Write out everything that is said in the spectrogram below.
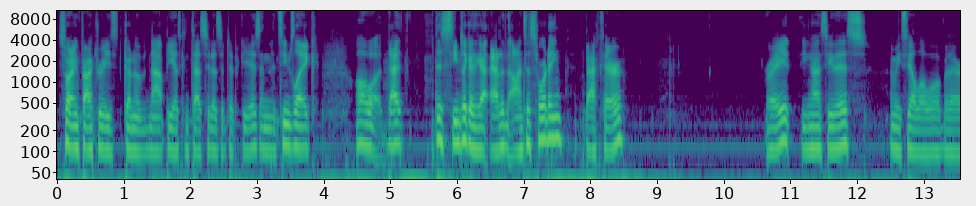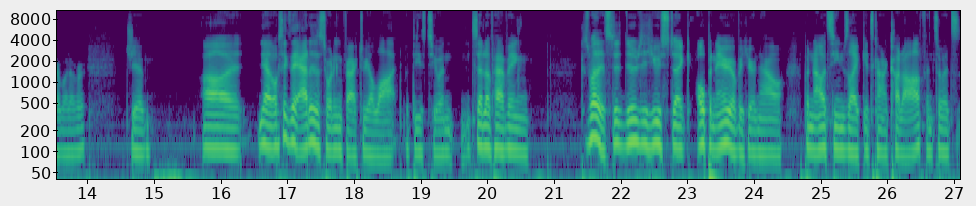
sorting factory is gonna not be as contested as it typically is, and it seems like, oh, that this seems like it got added onto sorting back there. Right? You gotta see this. Let me see a logo over there, whatever. Jib. Uh, yeah, it looks like they added a sorting factory a lot with these two, and instead of having, because what it's there's a huge like open area over here now, but now it seems like it's kind of cut off, and so it's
